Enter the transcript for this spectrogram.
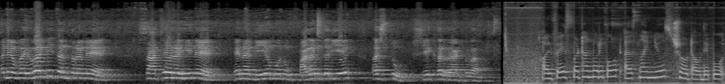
અને વહીવટી તંત્રને સાથે રહીને એના નિયમોનું પાલન કરીએ. અસ્તુ શેખર રાઠવા. અલ્ફેઝ પઠાણનો report S nine news Chhotaudepur.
